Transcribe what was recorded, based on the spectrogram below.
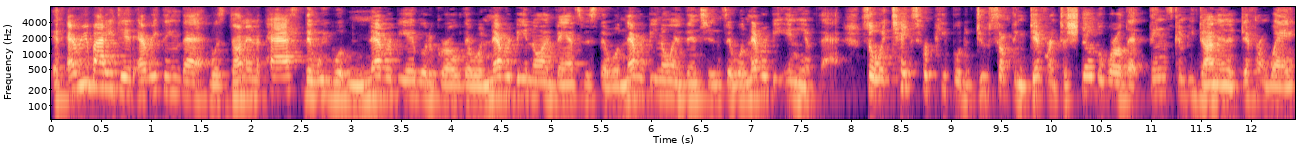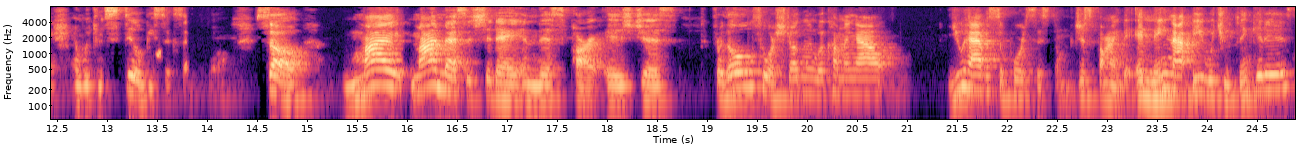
if everybody did everything that was done in the past, then we will never be able to grow. There will never be no advancements. There will never be no inventions. There will never be any of that. So it takes for people to do something different to show the world that things can be done in a different way and we can still be successful. So my my message today in this part is just for those who are struggling with coming out you have a support system. Just find it. It may not be what you think it is.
